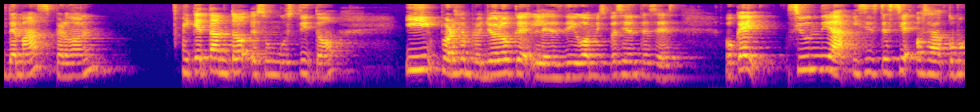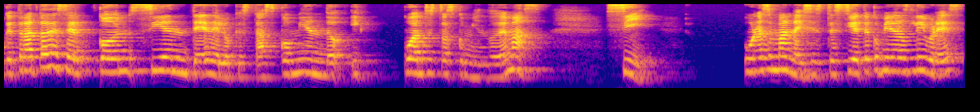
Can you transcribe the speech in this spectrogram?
de más, perdón, y qué tanto es un gustito y, por ejemplo, yo lo que les digo a mis pacientes es, ok, si un día hiciste, o sea, como que trata de ser consciente de lo que estás comiendo y cuánto estás comiendo de más. Si una semana hiciste siete comidas libres,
